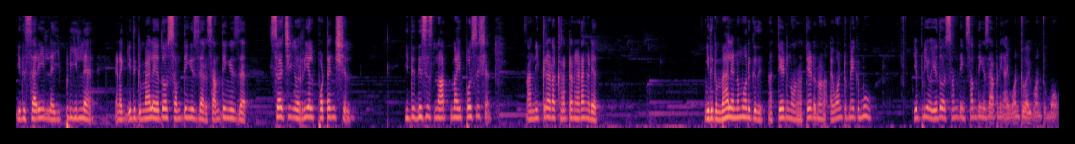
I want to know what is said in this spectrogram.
இது சரியில்லை இப்படி இல்லை. எனக்கு இதுக்கு மேலே ஏதோ something is there something is there searching your real potential இது this is not my position நான் நிற்கிற இடம் கரெக்டான இடம் கிடையாது. இதுக்கு மேலே என்னமோ இருக்குது. நான் தேடணும் நான் தேடணும். I want to make a move எப்படியோ ஏதோ something something is happening I want to I want to move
